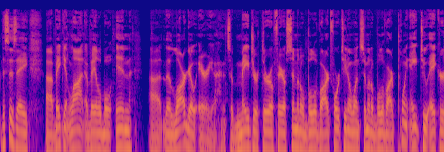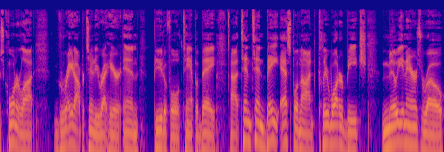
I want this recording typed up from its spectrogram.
This is a uh, vacant lot available in uh, the Largo area. It's a major thoroughfare, Seminole Boulevard, 1401 Seminole Boulevard, 0.82 acres, corner lot. Great opportunity right here in beautiful Tampa Bay. Uh, 1010 Bay Esplanade, Clearwater Beach, Millionaires Row,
